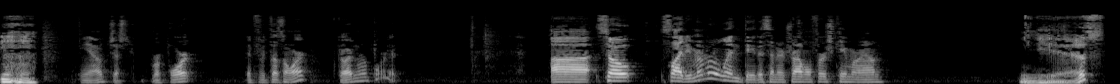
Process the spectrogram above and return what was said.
Mm-hmm. you know, just report. If it doesn't work, go ahead and report it. Uh, so, Sly, do you remember when data center travel first came around? Yes.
